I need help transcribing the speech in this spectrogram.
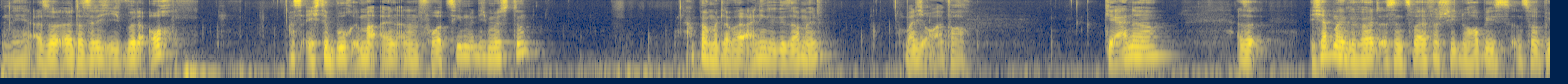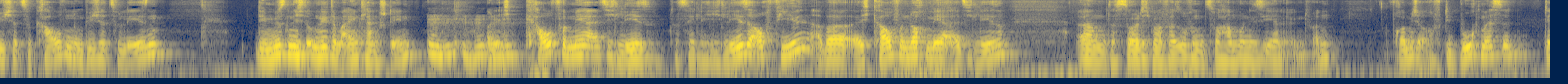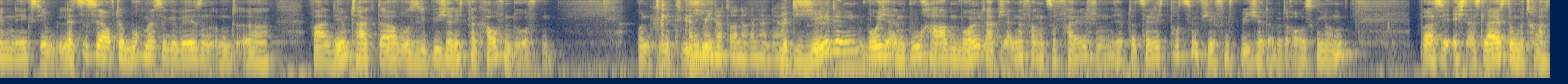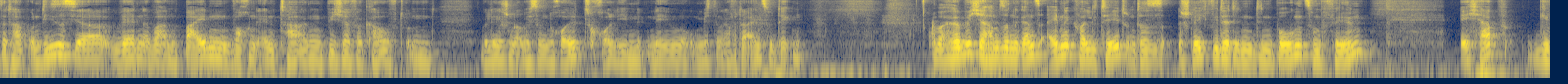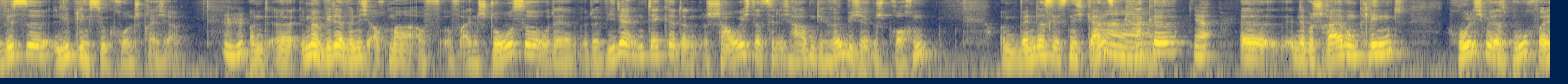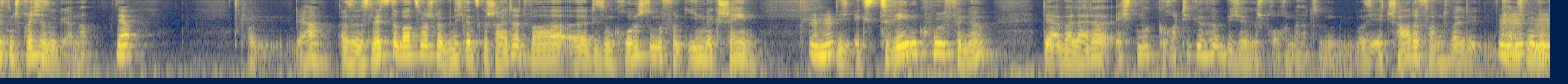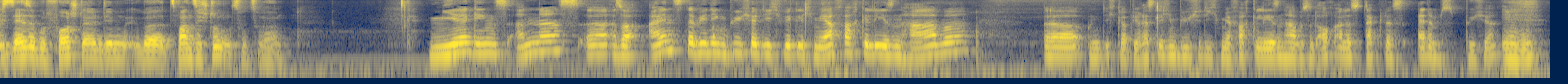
Nee, also äh, tatsächlich, ich würde auch das echte Buch immer allen anderen vorziehen, wenn ich müsste. Habe ja mittlerweile einige gesammelt, weil ich auch einfach gerne, also ich habe mal gehört, es sind zwei verschiedene Hobbys, und zwar Bücher zu kaufen und Bücher zu lesen. Die müssen nicht unbedingt im Einklang stehen. und ich kaufe mehr, als ich lese, tatsächlich. Ich lese auch viel, aber ich kaufe noch mehr, als ich lese. Ähm, das sollte ich mal versuchen zu harmonisieren irgendwann. freue mich auch auf die Buchmesse demnächst. Ich bin letztes Jahr auf der Buchmesse gewesen und äh, war an dem Tag da, wo sie die Bücher nicht verkaufen durften. Und mit Kann ich mich noch daran erinnern, ja. mit jedem, wo ich ein Buch haben wollte, habe ich angefangen zu feilschen. Ich habe tatsächlich trotzdem vier, fünf Bücher damit rausgenommen, was ich echt als Leistung betrachtet habe. Und dieses Jahr werden aber an beiden Wochenendtagen Bücher verkauft und überlege schon, ob ich so einen Rolltrolley mitnehme, um mich dann einfach da einzudecken. Aber Hörbücher haben so eine ganz eigene Qualität und das schlägt wieder den, den Bogen zum Film. Ich habe gewisse Lieblingssynchronsprecher. Und äh, immer wieder, wenn ich auch mal auf, auf einen stoße oder, oder wiederentdecke, dann schaue ich tatsächlich, haben die Hörbücher gesprochen. Und wenn das jetzt nicht ganz Ah, kacke Ja. äh, in der Beschreibung klingt, hole ich mir das Buch, weil ich den Sprecher so gern habe. Ja. Und ja, also das letzte war zum Beispiel, da bin ich ganz gescheitert, war äh, die Synchronstimme von Ian McShane, die ich extrem cool finde, der aber leider echt nur grottige Hörbücher gesprochen hat. Was ich echt schade fand, weil die kann ich mir wirklich sehr, sehr gut vorstellen, dem über 20 Stunden zuzuhören. Mir ging es anders. Äh, Also eins der wenigen Bücher, die ich wirklich mehrfach gelesen habe, äh, und ich glaube, die restlichen Bücher, die ich mehrfach gelesen habe, sind auch alles Douglas Adams Bücher.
